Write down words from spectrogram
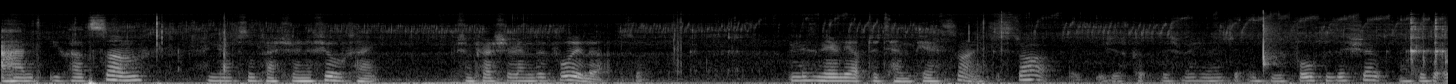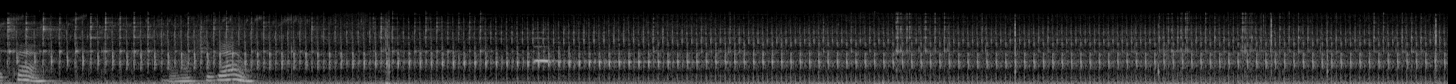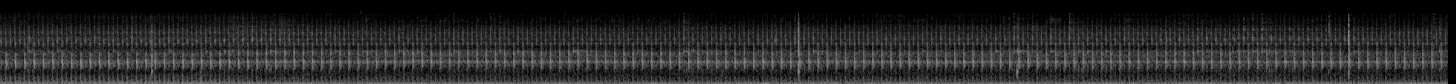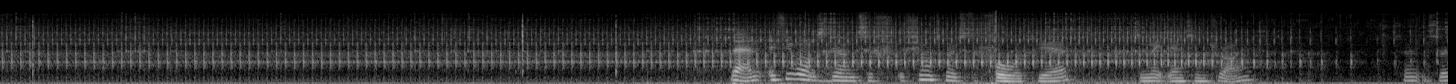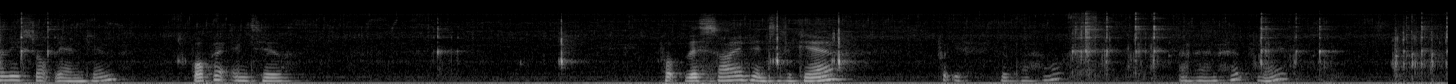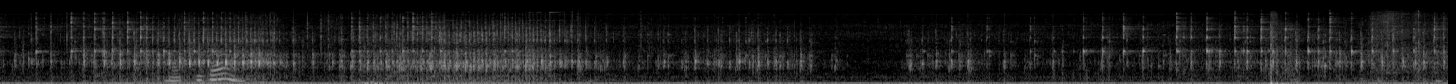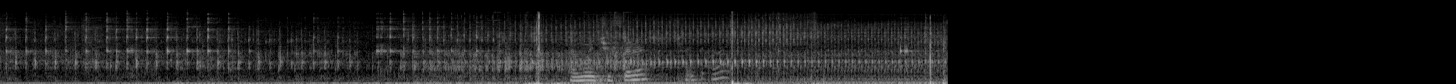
And you have some, and you have some pressure in the fuel tank, pressure in the boiler. So it is nearly up to 10 psi. To start, you just put this regulator into the full position and give it a turn. And off you go. Then, if you want to go into if you want to go into the forward gear to make the engine drive, so slowly stop the engine, pop it into pop this side into the gear, put your foot out, and then hopefully off you go. And once you finish, it out.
